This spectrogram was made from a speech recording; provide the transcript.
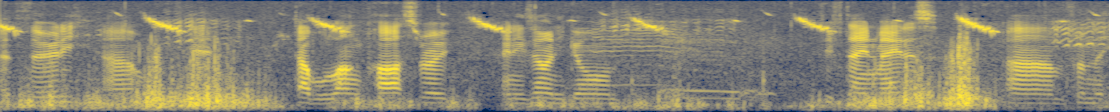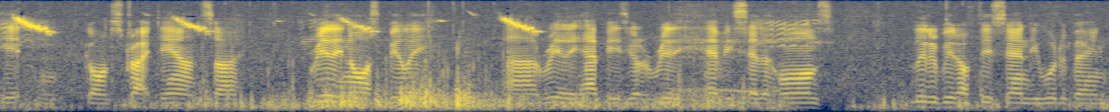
at 30. Um, yeah, double lung pass through and he's only gone 15 metres um, from the hit and gone straight down. So really nice billy, uh, really happy. He's got a really heavy set of horns. A little bit off this end, he would have been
